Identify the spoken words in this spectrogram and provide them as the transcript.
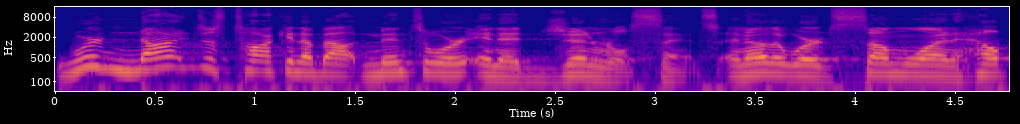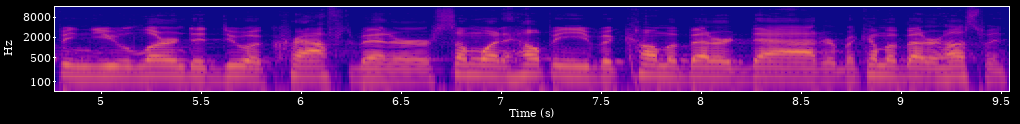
we're not just talking about mentor in a general sense. In other words, someone helping you learn to do a craft better, or someone helping you become a better dad or become a better husband.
